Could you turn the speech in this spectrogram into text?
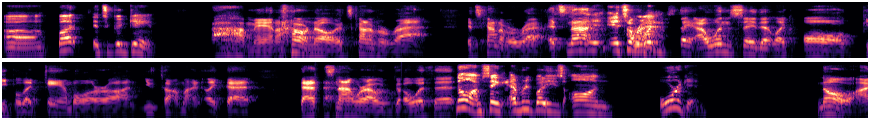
uh, but it's a good game. Ah man, I don't know. It's kind of a rat. It's kind of a rat. It's not. It- it's a I wouldn't rat. say. I wouldn't say that like all people that gamble are on Utah mine like that. That's not where I would go with it. No, I'm saying everybody's on Oregon. No, I,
